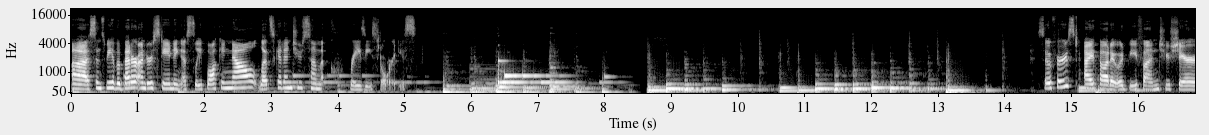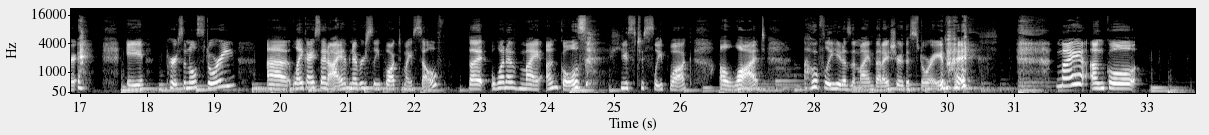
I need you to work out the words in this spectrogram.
Uh, since we have a better understanding of sleepwalking now, let's get into some crazy stories. So, first, I thought it would be fun to share a personal story. Uh, like I said, I have never sleepwalked myself, but one of my uncles used to sleepwalk a lot. Hopefully, he doesn't mind that I share this story, but my uncle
